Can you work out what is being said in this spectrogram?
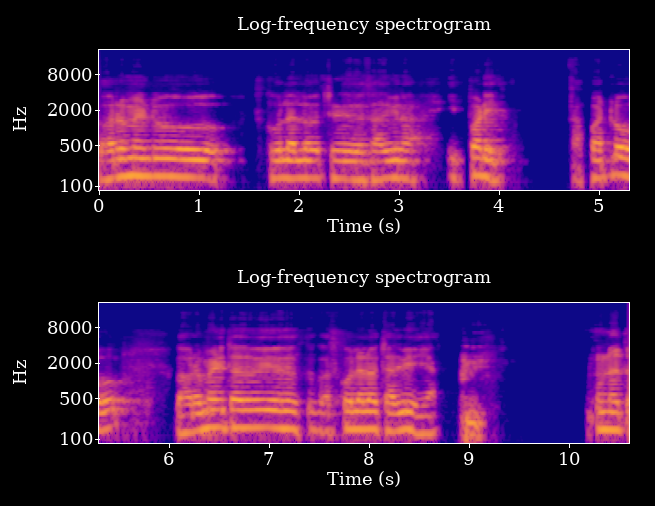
గవర్నమెంట్ స్కూళ్ళల్లో చదివిన ఇప్పటి అప్పట్లో గవర్నమెంట్ చదివి స్కూళ్ళలో చదివి ఉన్నత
